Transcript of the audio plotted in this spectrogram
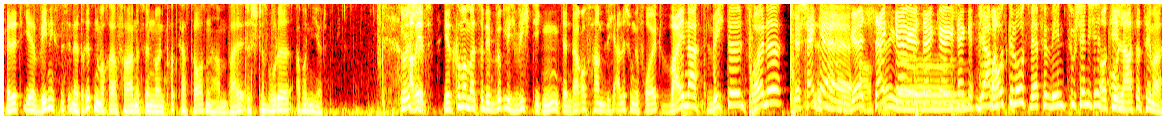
werdet ihr wenigstens in der dritten Woche erfahren, dass wir einen neuen Podcast draußen haben, weil es wurde abonniert. So ist Aber es. jetzt, jetzt kommen wir mal zu dem wirklich Wichtigen, denn darauf haben sich alle schon gefreut. Weihnachtswichteln, Freunde. Geschenke! Geschenke, Geschenke, Geschenke. Wir haben Und- ausgelost, wer für wen zuständig ist. Okay, und Lars, erzähl mal.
